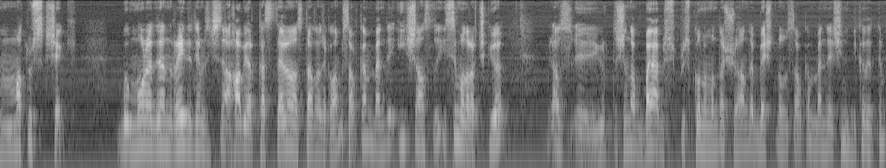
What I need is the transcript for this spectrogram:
Matuszek. Bu More'den Raider temsilcisi Javier Castellano start alacak olan bir safkan. Bende ilk şanslı isim olarak çıkıyor. Biraz e, yurt dışında bayağı bir sürpriz konumunda şu anda 5 nolu safkan. Ben de şimdi dikkat ettim.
